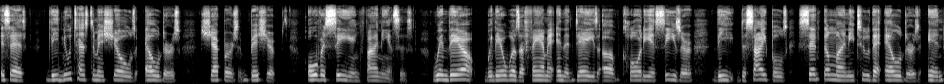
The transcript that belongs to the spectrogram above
It says the New Testament shows elders, shepherds, bishops overseeing finances. When there when there was a famine in the days of Claudius Caesar, the disciples sent the money to the elders in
